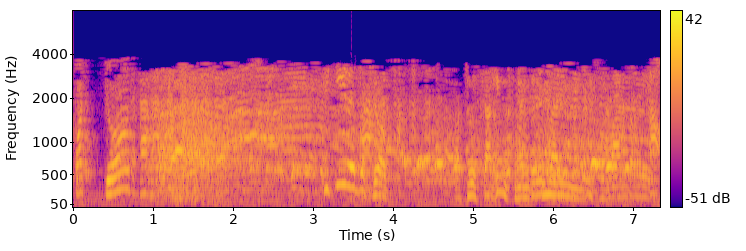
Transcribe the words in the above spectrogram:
Pedot. Sikile pedot. Aduh, saking banter mlayu. Banter. Tak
